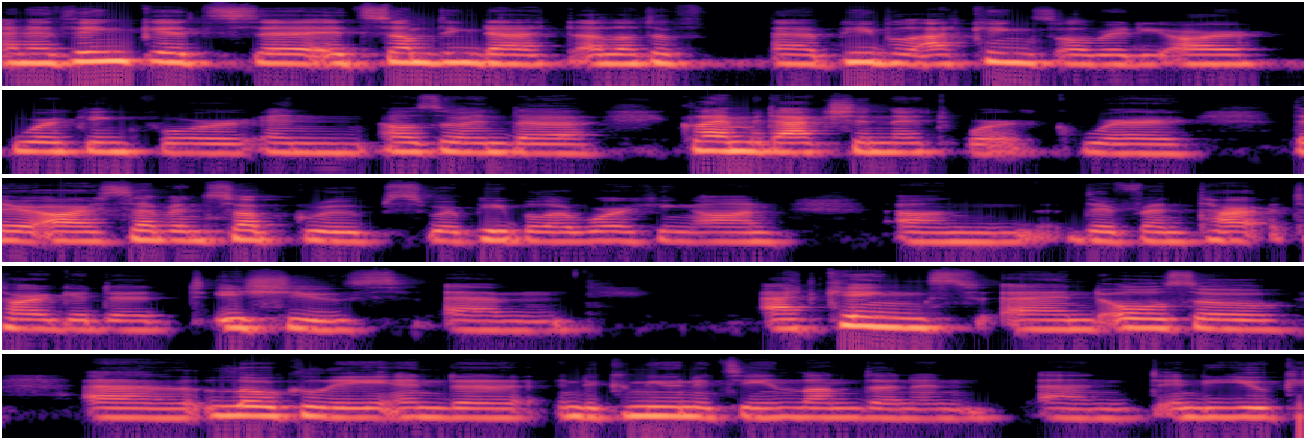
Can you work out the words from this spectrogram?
And I think it's uh, it's something that a lot of uh, people at King's already are working for, and also in the Climate Action Network, where there are seven subgroups where people are working on on different tar- targeted issues. Um, at King's and also uh, locally in the in the community in London and and in the UK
